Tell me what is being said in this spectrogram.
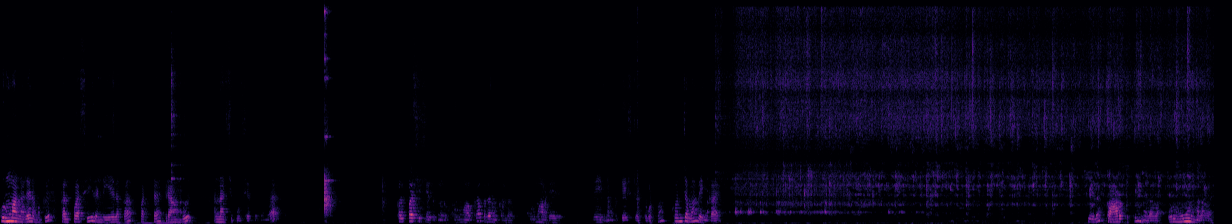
குருமானாலே நமக்கு கல்பாசி ரெண்டு ஏலக்காய் பட்டை கிராம்பு அன்னாச்சி பூ சேர்த்துக்கோங்க. கல்பாசி சேர்த்துக்கோங்க குருமாவுக்கு. அப்போ தான் நமக்கு அந்த குருமாவுடைய நமக்கு டேஸ்ட் எடுத்து கொடுக்கும். கொஞ்சமாக வெங்காயம். இதில் காரத்துக்கு மிளகாய். ஒரு மூணு மிளகாய்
